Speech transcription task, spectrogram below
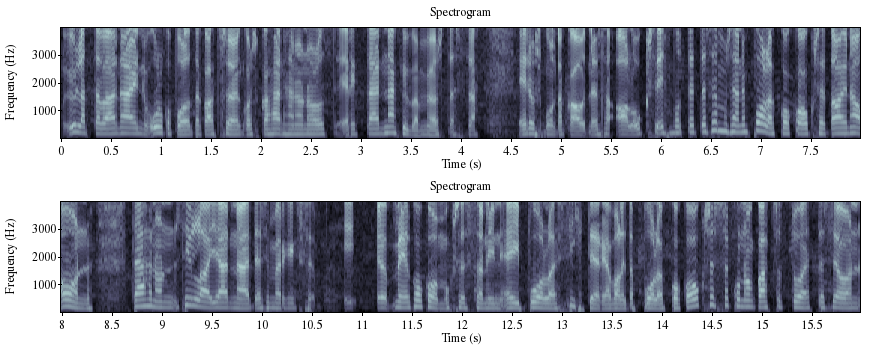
yllättävää näin ulkopuolelta katsoen, koska hän on ollut erittäin näkyvä myös tässä eduskuntakautensa aluksi. Mutta että semmoisia ne puoluekokoukset aina on. Tämähän on sillä jännää, että esimerkiksi meillä kokoomuksessa niin ei puolue sihteeriä valita puoluekokouksessa, kun on katsottu, että se on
